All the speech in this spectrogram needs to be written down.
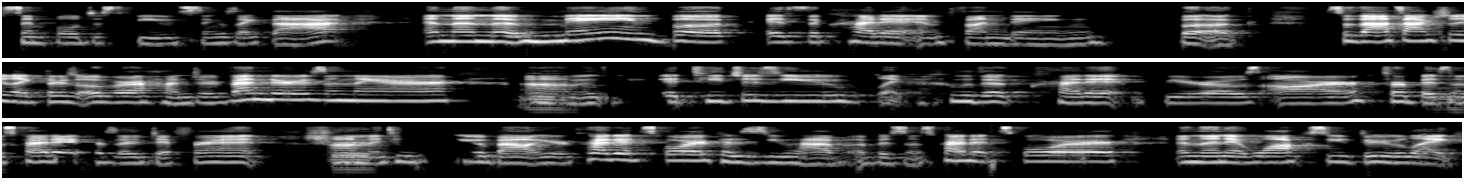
simple disputes, things like that. And then the main book is the credit and funding book. So that's actually like there's over a hundred vendors in there. Mm. Um, it teaches you like who the credit bureaus are for business credit because they're different. Sure. Um, it teaches you about your credit score because you have a business credit score, and then it walks you through like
